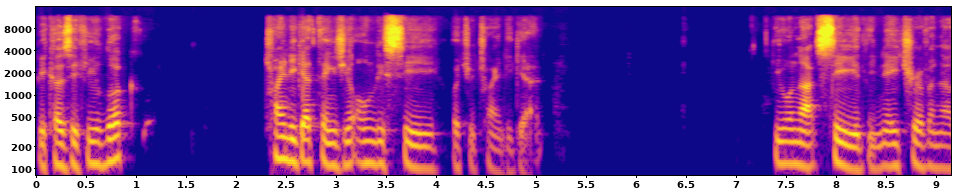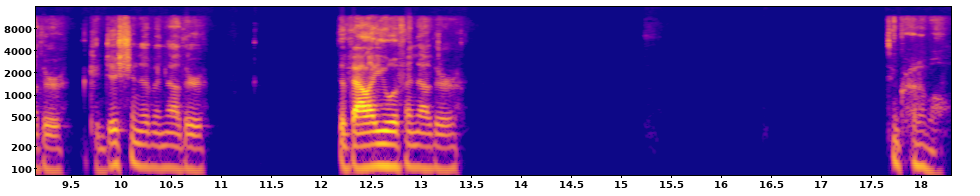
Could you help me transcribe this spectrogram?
Because if you look trying to get things, you only see what you're trying to get. You will not see the nature of another, the condition of another, the value of another. It's incredible.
